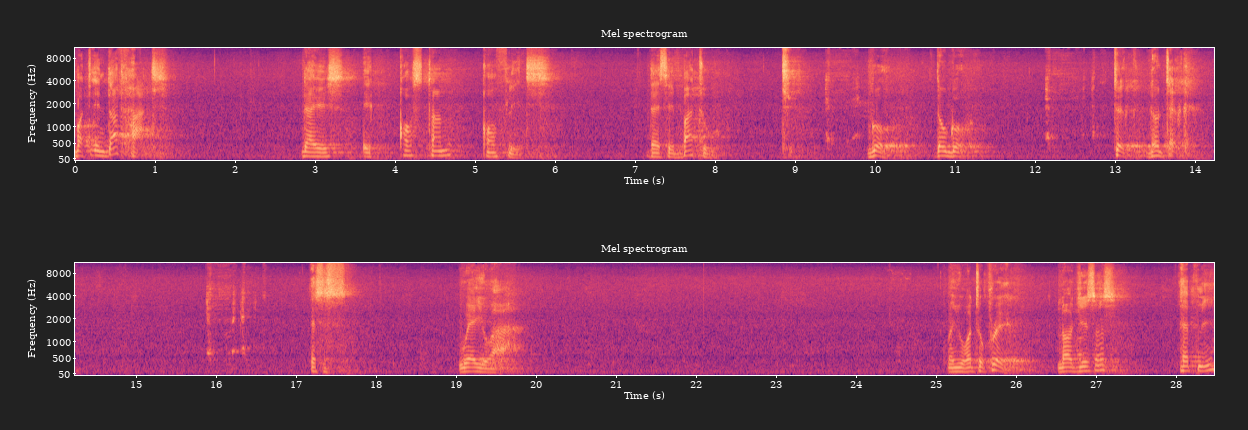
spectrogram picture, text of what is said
But in that heart, there is a constant conflict. There's a battle. Go, don't go. Take, don't take. This is where you are. When you want to pray, Lord Jesus, help me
